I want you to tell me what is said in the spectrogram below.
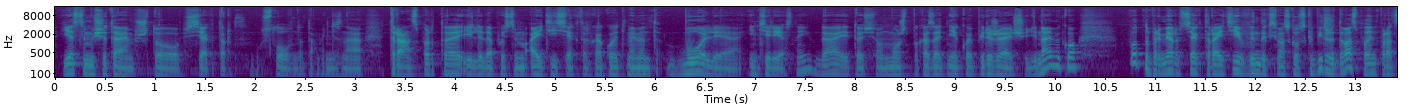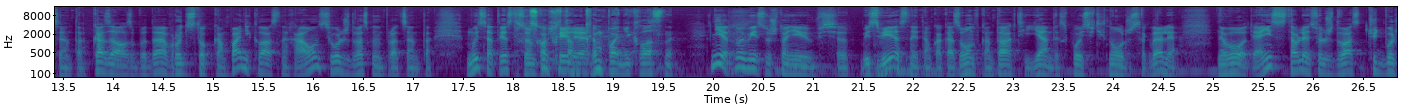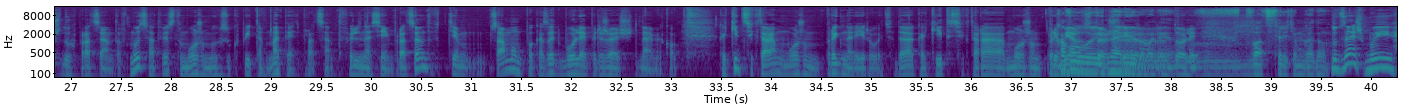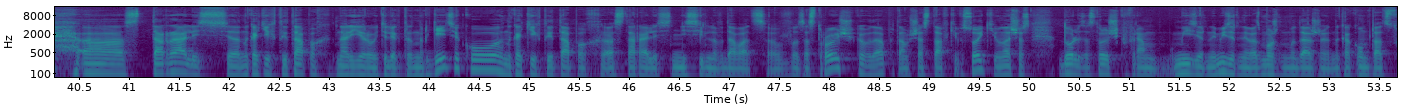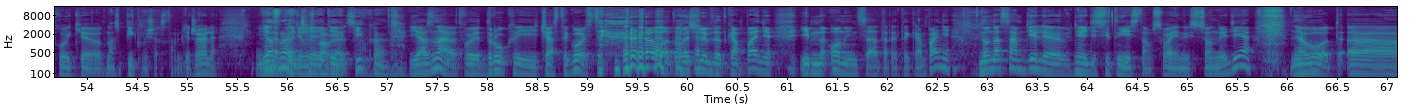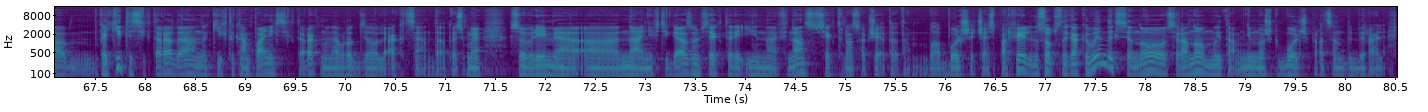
если мы считаем, что сектор условно, там, я не знаю, транспорта или, допустим, IT-сектор в какой-то момент более интересный, да, и то есть он может показать некую опережающую динамику, вот, например, сектор IT в индексе московской биржи 2,5%. Казалось бы, да, вроде столько компаний классных, а он всего лишь 2,5%. Мы, соответственно, в своем Сколько портфеле... там компаний классных? Нет, ну, имеется в виду, что они все известные, там, как Озон, ВКонтакте, Яндекс, Positive Technologies и так далее. Вот, и они составляют всего лишь 20, чуть больше 2%. Мы, соответственно, можем их закупить там на 5% или на 7%, тем самым показать более опережающую динамику. Какие-то сектора мы можем проигнорировать, да, какие-то сектора можем примерно Кого вы игнорировали долей. в 2023 году? Ну, знаешь, мы а, старались э, на каких-то этапах игнорировать электроэнергетику, на каких-то этапах э, старались не сильно вдаваться в застройщиков, да, потому что сейчас ставки высокие, у нас сейчас доля застройщиков прям мизерная-мизерная, возможно, мы даже на каком-то отстойке, у нас пик мы сейчас там держали. Я знаю, чья идея пика. Я знаю, твой друг и частый гость. вот, он очень любит эту компанию, именно он инициатор этой компании, но на самом деле в ней действительно есть там своя инвестиционная идея, вот, э, какие-то сектора, да, на каких-то компаниях, секторах мы, наоборот, делали акцент, да, то есть мы в свое время э, на нефтегазовом секторе и на финансовом секторе у нас вообще это там была большая часть портфеля, ну, собственно, как и в индексе, но все равно мы там немножко больше процент добирали.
